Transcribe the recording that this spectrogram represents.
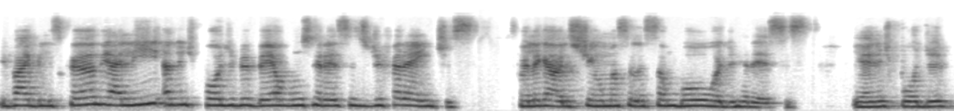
e vai beliscando, e ali a gente pôde beber alguns hereces diferentes. Foi legal, eles tinham uma seleção boa de hereces, e a gente pôde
